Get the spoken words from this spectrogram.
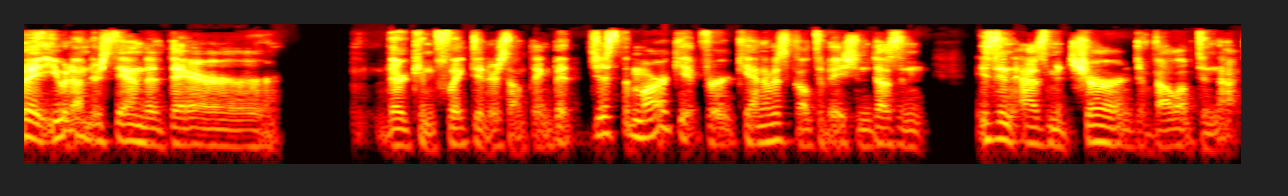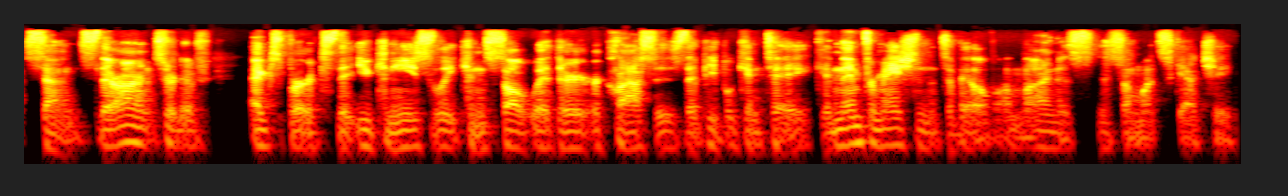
But you would understand that they're they're conflicted or something. But just the market for cannabis cultivation doesn't isn't as mature and developed in that sense. There aren't sort of experts that you can easily consult with or, or classes that people can take. And the information that's available online is, is somewhat sketchy.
